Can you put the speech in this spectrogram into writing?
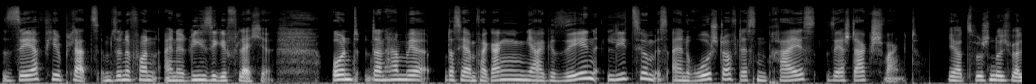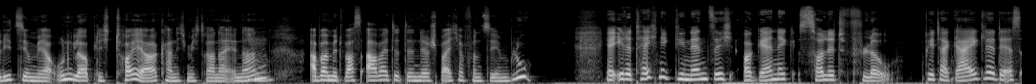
sehr viel Platz im Sinne von eine riesige Fläche. Und dann haben wir das ja im vergangenen Jahr gesehen. Lithium ist ein Rohstoff, dessen Preis sehr stark schwankt. Ja, zwischendurch war Lithium ja unglaublich teuer, kann ich mich dran erinnern. Mhm. Aber mit was arbeitet denn der Speicher von CM Blue? Ja, ihre Technik, die nennt sich Organic Solid Flow. Peter Geigle, der ist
